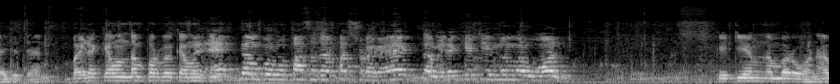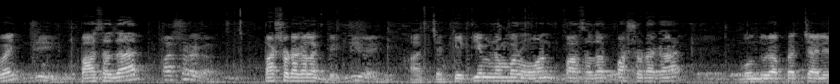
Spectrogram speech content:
এই যে দেন ভাই কেমন দাম পড়বে কেমন কি? একদম পড়ব টাকা একদম। এটা KTM number one KTM number one হ্যাঁ ভাই? জি। পাঁচ হাজার পাঁচশো টাকা। পাঁচশো টাকা লাগবে? জি ভাই। আচ্ছা কেটিএম নাম্বার ওয়ান পাঁচ হাজার পাঁচশো টাকা। বন্ধুরা আপনার চাইলে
